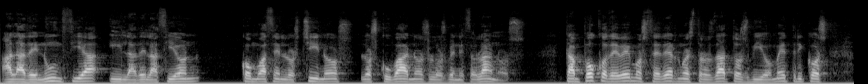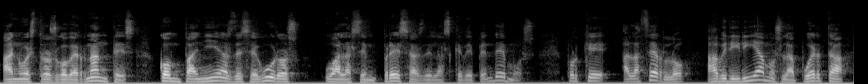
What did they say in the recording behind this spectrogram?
a la denuncia y la delación como hacen los chinos, los cubanos, los venezolanos. Tampoco debemos ceder nuestros datos biométricos a nuestros gobernantes, compañías de seguros o a las empresas de las que dependemos, porque al hacerlo abriríamos la puerta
